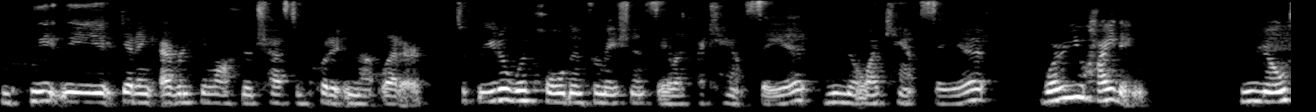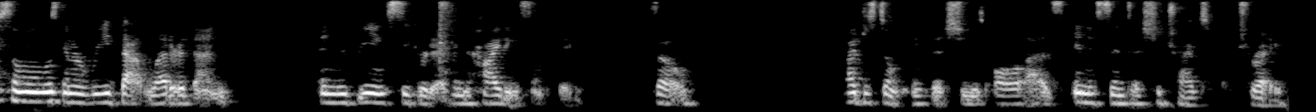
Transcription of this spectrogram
completely getting everything off your chest and put it in that letter. So for you to withhold information and say like, I can't say it, you know I can't say it, what are you hiding? You know someone was going to read that letter then and you're being secretive and you're hiding something. So I just don't think that she was all as innocent as she tried to portray.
